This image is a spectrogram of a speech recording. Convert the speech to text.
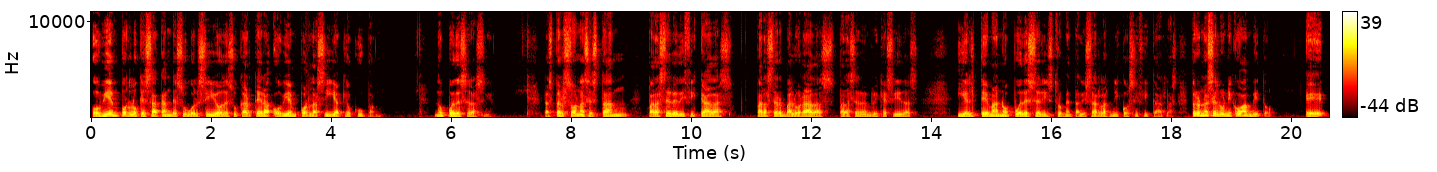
o bien por lo que sacan de su bolsillo o de su cartera, o bien por la silla que ocupan. No puede ser así. Las personas están para ser edificadas, para ser valoradas, para ser enriquecidas, y el tema no puede ser instrumentalizarlas ni cosificarlas. Pero no es el único ámbito. Eh,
